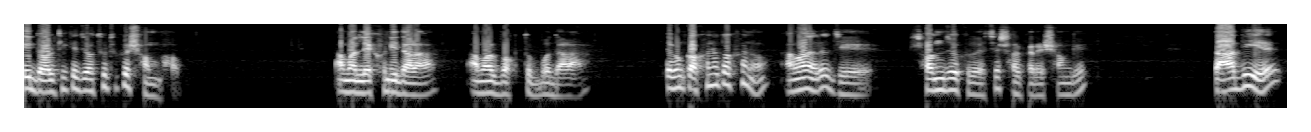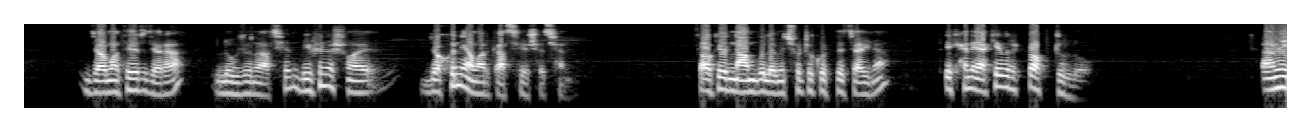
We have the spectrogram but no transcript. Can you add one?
এই দলটিকে যতটুকু সম্ভব। আমার লেখনী দ্বারা, আমার বক্তব্য দ্বারা এবং কখনো কখনো আমার যে সংযোগ রয়েছে সরকারের সঙ্গে, তা দিয়ে জামাতের যারা লোকজন আছেন, বিভিন্ন সময় যখনই আমার কাছে এসেছেন, কাউকে নাম বলে আমি ছোট করতে চাই না, এখানে একেবারে টপ টু লো আমি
